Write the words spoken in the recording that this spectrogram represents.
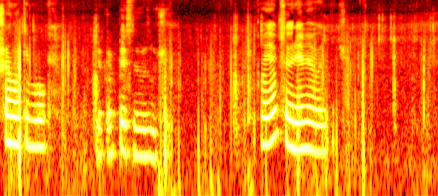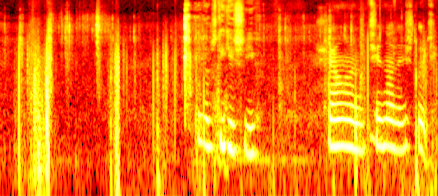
ще лаки блоки. Я капець невезучий. А я все время визначу. Там скільки ж їх? Ще вон 16 штучек.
